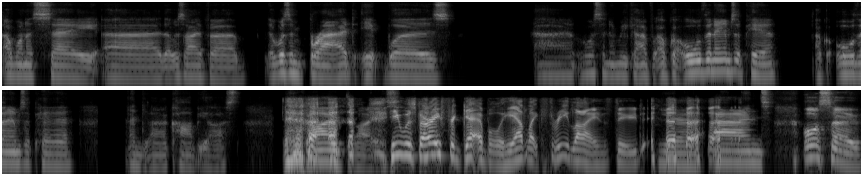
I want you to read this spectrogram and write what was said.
I want to say uh that was either it wasn't Brad, it was uh it wasn't Enrique. I've, I've got all the names up here. I've got all the names up here and I can't be asked. The he was very forgettable. He had like three lines, dude. yeah, and also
